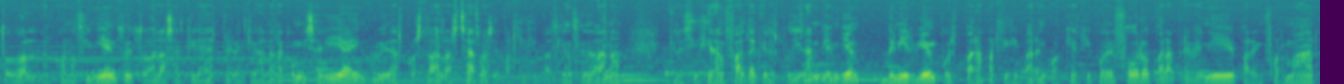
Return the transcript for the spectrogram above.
todo el conocimiento y todas las actividades preventivas de la comisaría, incluidas pues, todas las charlas de participación ciudadana que les hicieran falta, que les pudieran bien, bien, venir bien pues, para participar en cualquier tipo de foro, para prevenir, para informar,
